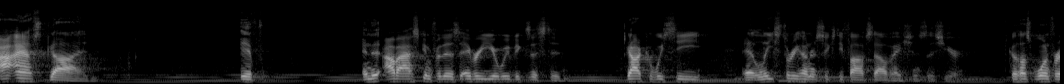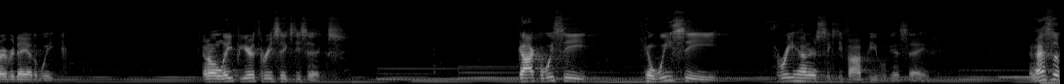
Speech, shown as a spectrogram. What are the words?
I asked God, if, and I've asked Him for this every year we've existed, God, could we see at least 365 salvations this year? Because that's one for every day of the week. And on leap year 366, God, could we see, can we see 365 people get saved? And that's a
